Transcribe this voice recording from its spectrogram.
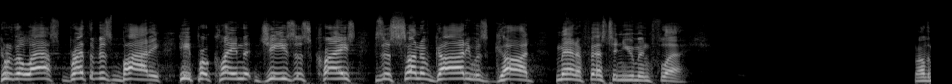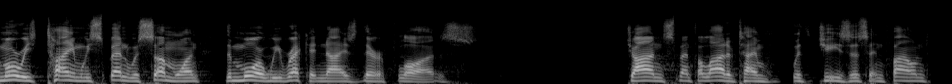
and with the last breath of his body, he proclaimed that Jesus Christ is the Son of God. He was God manifest in human flesh. Now, the more we, time we spend with someone, the more we recognize their flaws. John spent a lot of time with Jesus and found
